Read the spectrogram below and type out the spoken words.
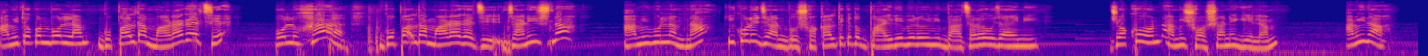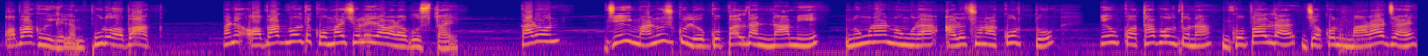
আমি তখন বললাম গোপালদা মারা গেছে? বলল হ্যাঁ গোপালদা মারা গেছে জানিস না? আমি বললাম না কি করে জানব? সকাল থেকে তো বাইরে বেরোয়নি বাজারেও যায়নি। যখন আমি শ্মশানে গেলাম আমি না অবাক হয়ে গেলাম, পুরো অবাক। মানে অবাক বলতে কোমায় চলে যাওয়ার অবস্থায়। কারণ যেই মানুষগুলো গোপালদার নামে নোংরা নোংরা আলোচনা করতো, কেউ কথা বলতো না গোপালদা যখন মারা যায়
